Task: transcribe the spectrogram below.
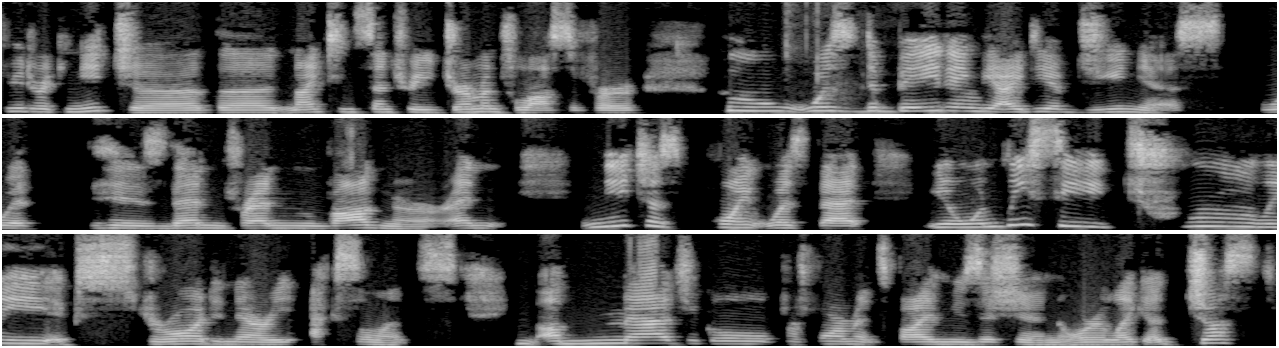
Friedrich Nietzsche, the 19th century German philosopher, who was debating the idea of genius with his then friend Wagner. And Nietzsche's point was that, you know, when we see truly extraordinary excellence, a magical performance by a musician or like a just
